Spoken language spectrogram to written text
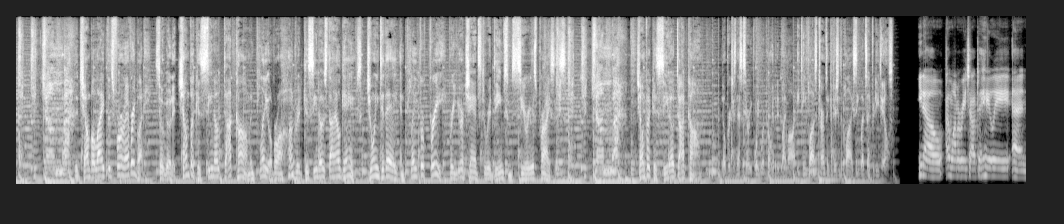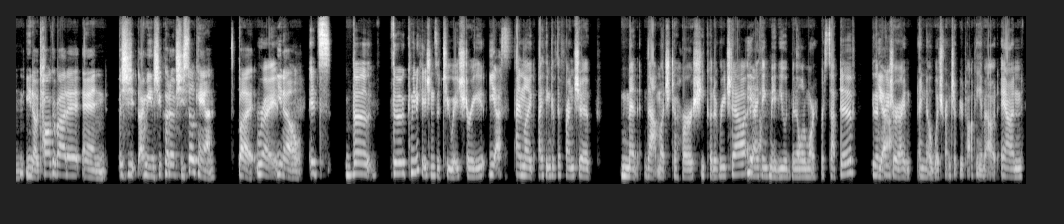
The Chumba life is for everybody. So go to ChumbaCasino.com and play over 100 casino style games. Join today and play for free for your chance to redeem some serious prizes. ChumbaCasino.com. No purchase necessary. Void where prohibited by law. 18 plus terms and conditions apply. See website for details. you know, I want to reach out to Hailey and, you know, talk about it. And she, I mean, she could have, she still can, but, Right. you know, it's the the communication's a two-way street. yes. And like I think if the friendship meant that much to her, she could have reached out. And I think maybe you would have been a little more receptive. Because I'm Yeah. pretty sure I I know which friendship you're talking about. And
